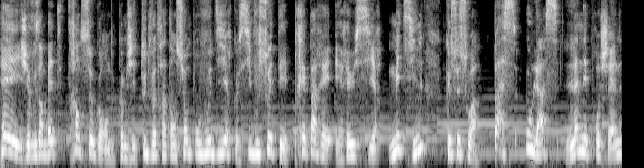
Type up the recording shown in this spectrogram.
Hey, je vous embête 30 secondes, comme j'ai toute votre attention pour vous dire que si vous souhaitez préparer et réussir médecine, que ce soit PASS ou LAS l'année prochaine,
